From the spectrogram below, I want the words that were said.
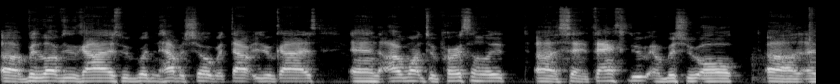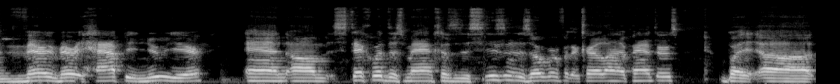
uh, we love you guys. We wouldn't have a show without you guys. And I want to personally uh, say thank you and wish you all uh, a very, very happy new year. And um, stick with this, man, because the season is over for the Carolina Panthers. But uh,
